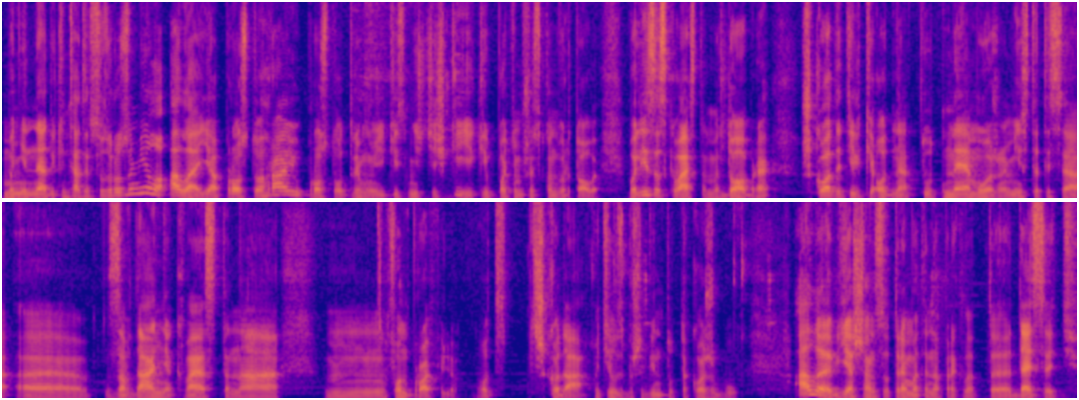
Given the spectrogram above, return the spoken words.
мені не до кінця це все зрозуміло, але я просто граю, просто отримую якісь ніштячки, які потім щось конвертовую. Валіза з квестами добре. Шкода тільки одне: тут не може міститися е, завдання квеста на м, фон профілю. От шкода, хотілося б, щоб він тут також був. Але є шанс отримати, наприклад, е, 10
